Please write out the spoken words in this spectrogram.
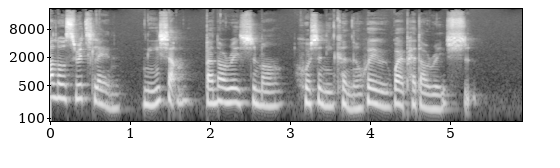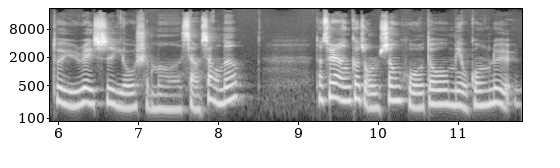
Hello Switzerland，你想搬到瑞士吗？或是你可能会外派到瑞士？对于瑞士有什么想象呢？那虽然各种生活都没有攻略，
